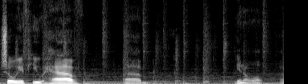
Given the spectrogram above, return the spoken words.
so if you have, um, you know, uh,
